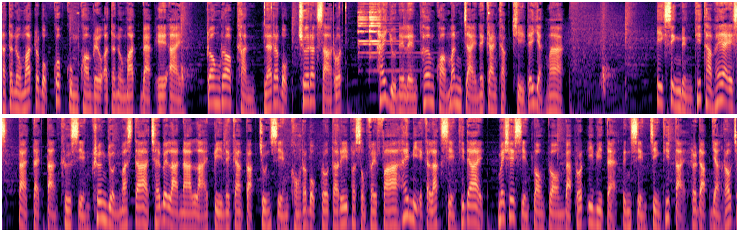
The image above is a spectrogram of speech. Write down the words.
อัตโนมัติระบบควบคุมความเร็วอัตโนมัติแบบ AI กล้องรอบคัน และระบบช่วยรักษารถ ให้อยู่ในเลนเพิ่มความมั่นใจในการขับขี่ได้อย่างมาก อีกสิ่งหนึ่งที่ทำให้ X8 แตกต่างคือเสียงเครื่องยนต์ Mazda ใช้เวลานานหลายปีในการปรับจูนเสียงของระบบโรตารีผสมไฟฟ้าให้มีเอกลักษณ์เสียงที่ได้ ไม่ใช่เสียงปลอมๆแบบรถ EV แต่เป็นเสียงจริงที่ไต่ระดับอย่างเร้าใจ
